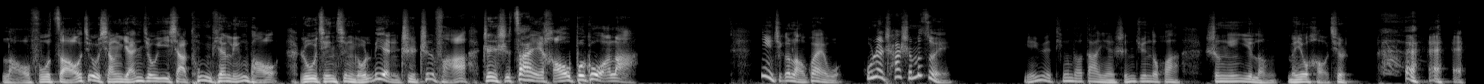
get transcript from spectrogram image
老夫早就想研究一下通天灵宝，如今竟有炼制之法，真是再好不过了！你这个老怪物，胡乱插什么嘴？”银月听到大眼神君的话，声音一冷，没有好气儿。嘿嘿嘿，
